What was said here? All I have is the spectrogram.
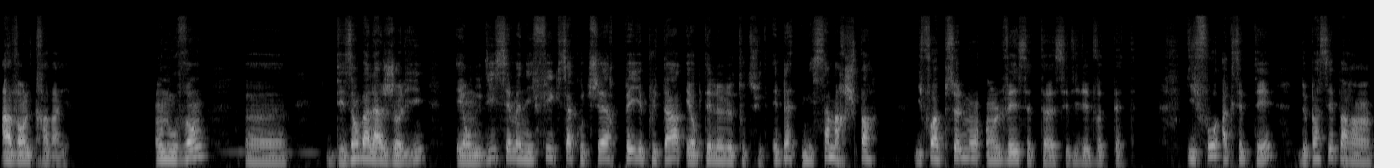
avant le travail. On nous vend des emballages jolis et on nous dit c'est magnifique, ça coûte cher, payez plus tard et obtenez-le tout de suite. Eh bien, mais ça marche pas. Il faut absolument enlever cette, euh, cette idée de votre tête. Il faut accepter de passer par, un,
